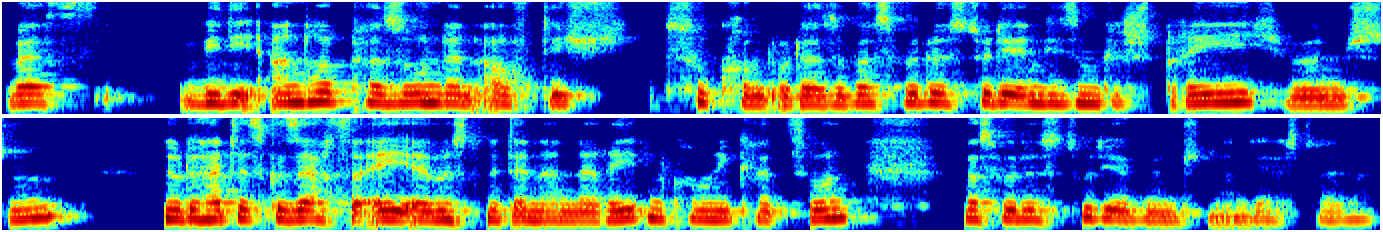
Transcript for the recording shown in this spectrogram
was wie die andere Person dann auf dich zukommt oder so. Was würdest du dir in diesem Gespräch wünschen? Nur du hattest gesagt, so, ey, ihr müsst miteinander reden, Kommunikation. Was würdest du dir wünschen an der Stelle?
